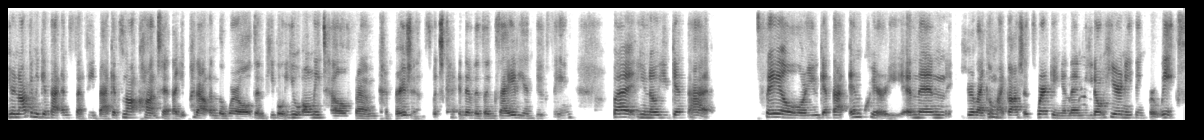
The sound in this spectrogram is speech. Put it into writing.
you're not going to get that instant feedback. It's not content that you put out in the world and people, you only tell from conversions, which kind of is anxiety inducing. But, you know, you get that sale or you get that inquiry and then you're like, oh my gosh, it's working. And then you don't hear anything for weeks.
